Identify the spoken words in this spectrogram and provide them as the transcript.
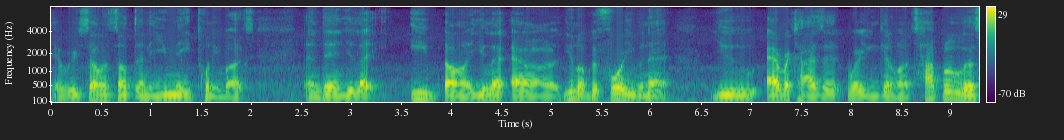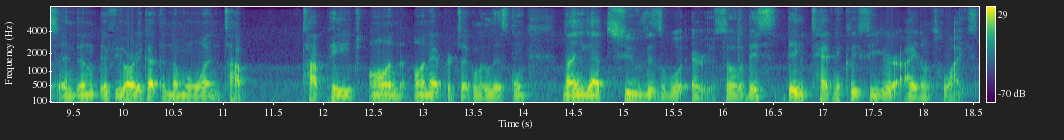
if are selling something and you made twenty bucks, and then you let e uh, you let uh, you know before even that you advertise it where you can get on the top of the list and then if you already got the number one top top page on on that particular listing now you got two visible areas. So they they technically see your item twice.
